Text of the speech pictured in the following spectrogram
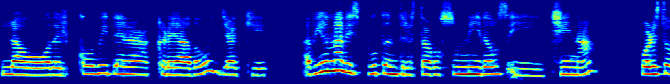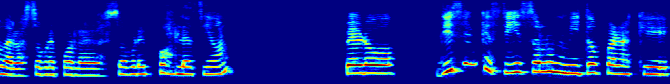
lo del COVID era creado, ya que había una disputa entre Estados Unidos y China por esto de la sobrepoblación, pero dicen que sí, solo un mito para que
